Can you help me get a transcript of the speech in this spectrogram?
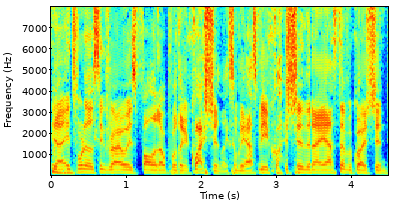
you know, mm-hmm. it's one of those things where I always follow it up with like a question. Like somebody asked me a question, then I ask them a question.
